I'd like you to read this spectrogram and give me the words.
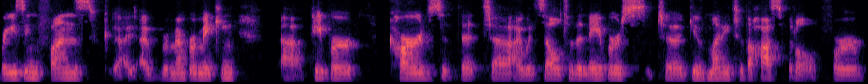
raising funds. I, I remember making uh, paper cards that uh, I would sell to the neighbors to give money to the hospital for,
